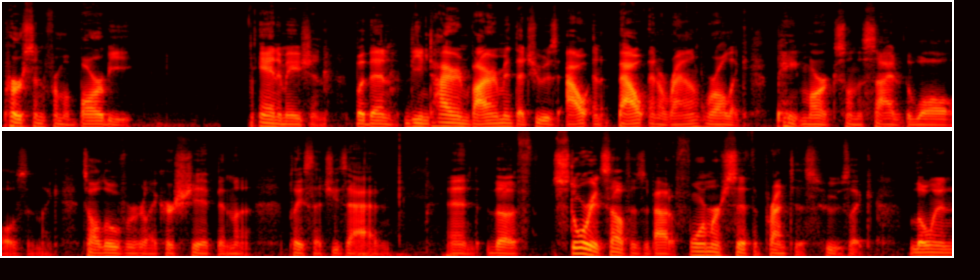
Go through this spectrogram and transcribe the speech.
person from a Barbie animation, but then the entire environment that she was out and about and around were all like paint marks on the side of the walls and like it's all over like her ship and the place that she's at. And the story itself is about a former sith apprentice who's like low in,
